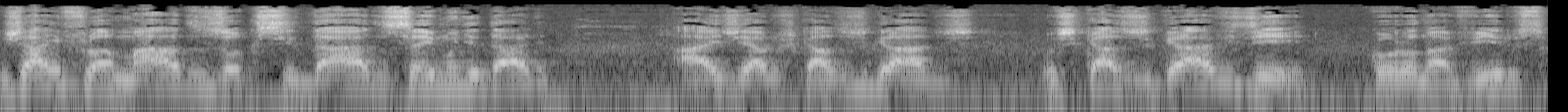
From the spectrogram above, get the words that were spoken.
já inflamados, oxidados, sem imunidade, aí gera os casos graves. Os casos graves de coronavírus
